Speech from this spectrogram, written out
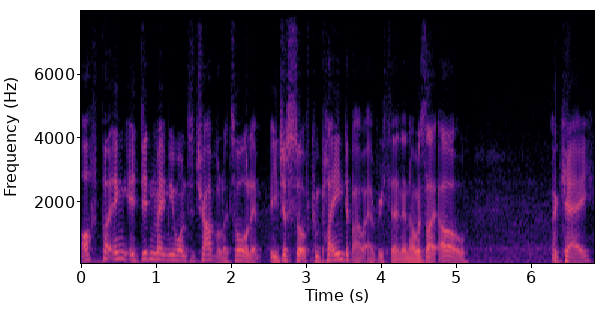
off-putting. It didn't make me want to travel at all. It, he just sort of complained about everything and I was like, oh, okay.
